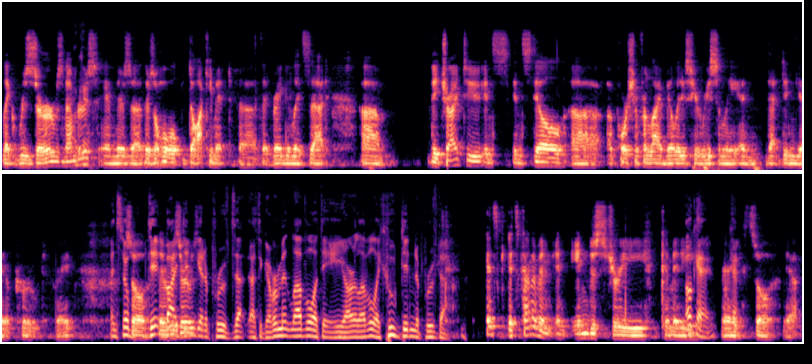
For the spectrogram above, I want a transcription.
like reserves numbers, okay. and there's a there's a whole document uh, that regulates that. Um, they tried to ins- instill uh, a portion for liabilities here recently, and that didn't get approved, right? And so, so did, reserves, didn't get approved at the government level, at the AER level. Like, who didn't approve that? It's it's kind of an, an industry committee. Okay. Right. Okay. So yeah.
